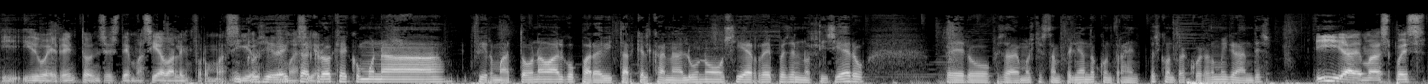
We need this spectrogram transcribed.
y, y duele entonces demasiado a la información. Inclusive creo que hay como una firmatona o algo para evitar que el canal 1 cierre pues el noticiero, pero pues sabemos que están peleando contra gente pues contra cosas muy grandes. Y además, pues,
